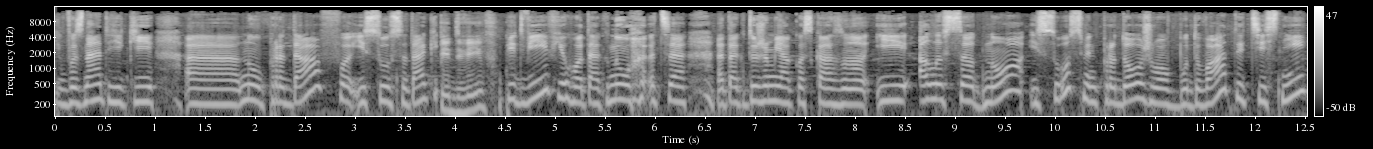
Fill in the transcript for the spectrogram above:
ви знаєте, який е, ну предав Ісуса, так Підвів. підвів його так. Ну це так дуже м'яко сказано. І але все одно Ісус він продовжував будувати тісні,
